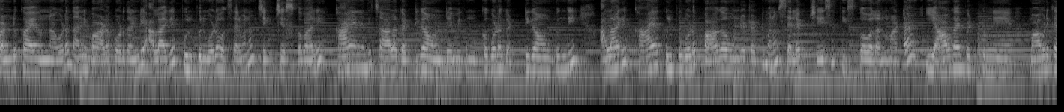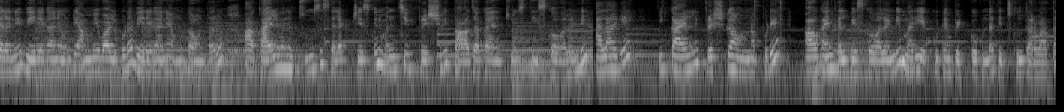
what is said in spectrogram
పండు కాయ ఉన్నా కూడా దాన్ని వాడకూడదండి అలాగే పులుపుని కూడా ఒకసారి మనం చెక్ చేసుకోవాలి. కాయ అనేది చాలా గట్టిగా ఉంటే మీకు ముక్క కూడా గట్టిగా ఉంటుంది. అలాగే కాయ పులుపు కూడా బాగా ఉండేటట్టు మనం సెలెక్ట్ చేసి తీసుకోవాలన్నమాట. ఈ ఆవకాయ పెట్టుకునే మామిడికాయలు అనేవి వేరేగానే ఉంటాయి. అమ్మే వాళ్ళు కూడా వేరేగానే అమ్ముతూ ఉంటారు. ఆ కాయలు మనం చూసి సెలెక్ట్ చేసుకుని మంచి ఫ్రెష్వి తాజా కాయలు చూసి తీసుకోవాలండి. అలాగే ఈ కాయల్ని ఫ్రెష్గా ఉన్నప్పుడే ఆవకాయని కలిపేసుకోవాలండి. మరీ ఎక్కువ టైం పెట్టుకోకుండా తెచ్చుకున్న తర్వాత.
